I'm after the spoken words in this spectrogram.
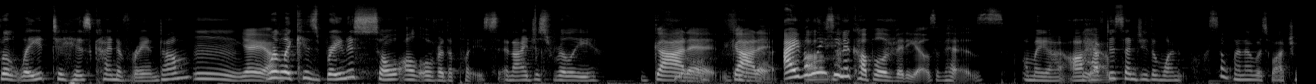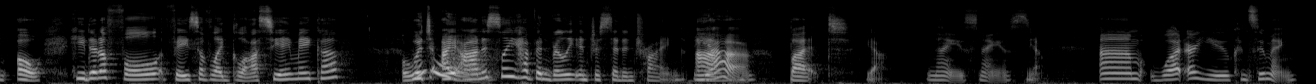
relate to his kind of random. Mm, yeah, yeah. Where like his brain is so all over the place and I just really got feel- it. feel Got it. I've only Um, seen a couple of videos of his. Oh my god, I'll Yeah. have to send you the one. What was the one I was watching? Oh, he did a full face of like Glossier makeup, which I honestly have been really interested in trying. Um, Yeah. but yeah. Nice, nice. Yeah. Um, what are you consuming?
